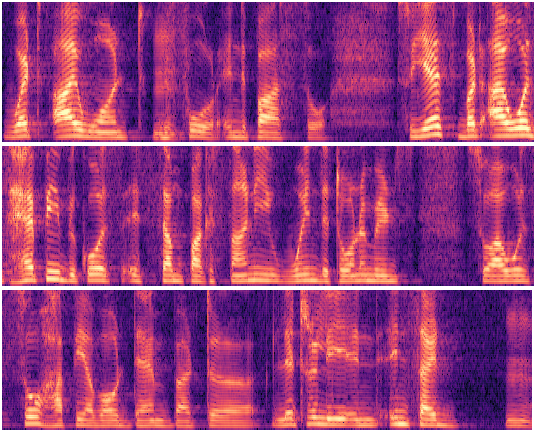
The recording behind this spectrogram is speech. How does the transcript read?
what I want mm. before in the past. So, so yes, but I was happy because it's some Pakistani win the tournaments. So I was so happy about them, but uh, literally in, inside mm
